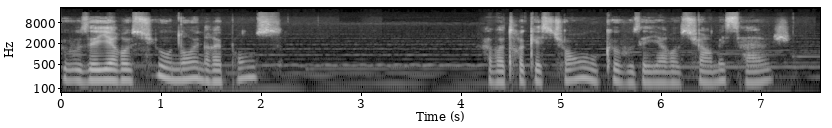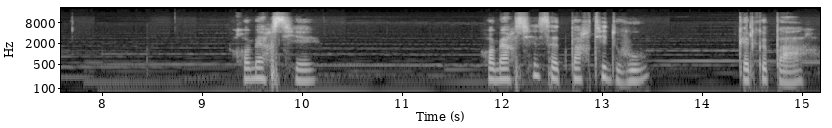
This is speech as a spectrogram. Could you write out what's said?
Que vous ayez reçu ou non une réponse à votre question ou que vous ayez reçu un message, remerciez. Remerciez cette partie de vous, quelque part,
